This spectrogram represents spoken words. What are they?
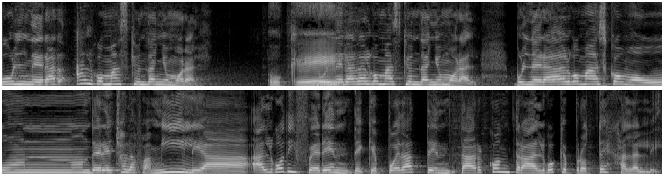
vulnerar algo más que un daño moral. Ok. Vulnerar algo más que un daño moral. Vulnerar algo más como un, un derecho a la familia, algo diferente que pueda atentar contra algo que proteja la ley.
